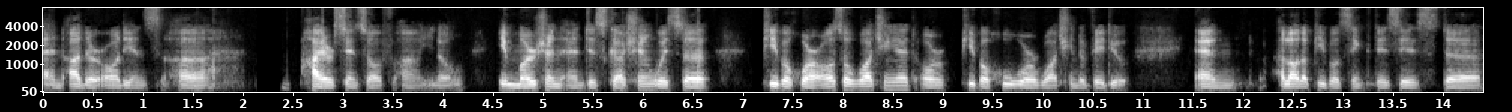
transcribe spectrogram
and other audience a higher sense of uh, you know immersion and discussion with the people who are also watching it or people who were watching the video. And a lot of people think this is the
